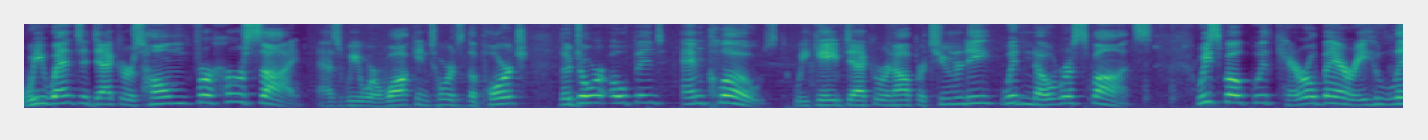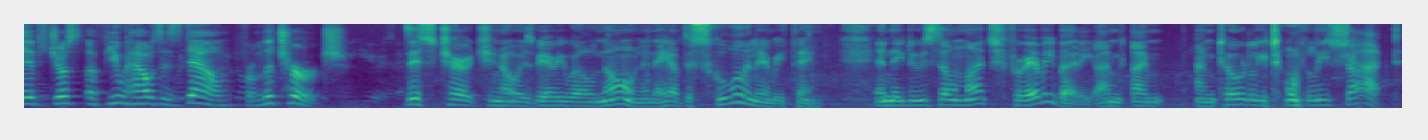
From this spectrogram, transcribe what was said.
We went to Decker's home for her side. As we were walking towards the porch, the door opened and closed. We gave Decker an opportunity with no response. We spoke with Carol Berry, who lives just a few houses down from the church. This church, you know, is very well known, and they have the school and everything, and they do so much for everybody. I'm, I'm, I'm totally, totally shocked.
